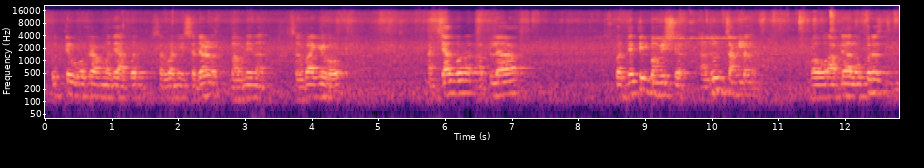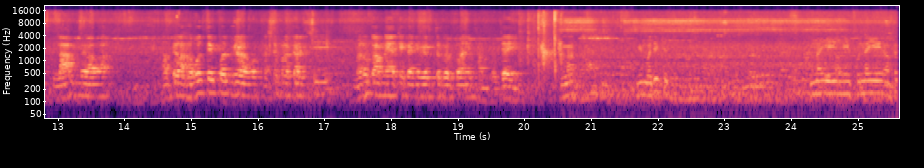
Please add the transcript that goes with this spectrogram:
स्तुत्य उपक्रमामध्ये आपण सर्वांनी सढळ भावनेनं सहभागी हो आणि त्याचबरोबर आपल्या स्पर्धेतील भविष्य अजून चांगलं हो आपल्याला लवकरच लाभ मिळावा आपल्याला हवं ते पद मिळावं अशा प्रकारची मनोकामना या ठिकाणी व्यक्त करतो आणि थांबतो. जय हिंद. मी मध्येच येतो. पुन्हा येईल मी पुन्हा येईल असं?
